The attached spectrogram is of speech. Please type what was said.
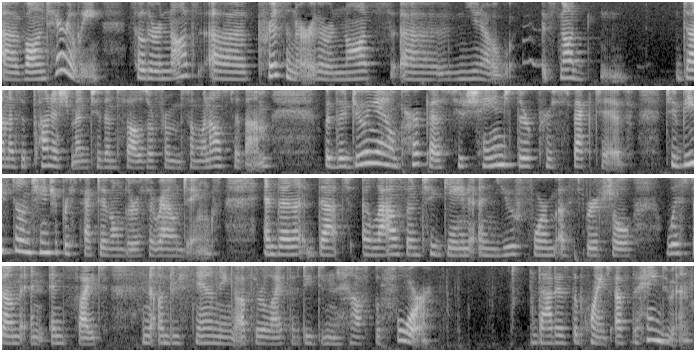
uh, voluntarily. So they're not a prisoner they're not uh, you know it's not done as a punishment to themselves or from someone else to them but they're doing it on purpose to change their perspective, to be still and change their perspective on their surroundings. And then that allows them to gain a new form of spiritual wisdom and insight and understanding of their life that they didn't have before. that is the point of the hanged man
